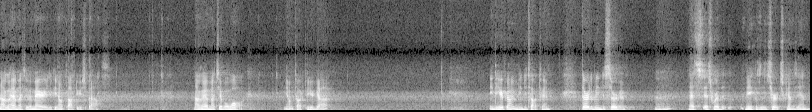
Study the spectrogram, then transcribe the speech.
Not going to have much of a marriage if you don't talk to your spouse. Not going to have much of a walk if you don't talk to your God. Need to hear from him, need to talk to him. Third, we need to serve him. Uh, that's, that's where the vehicles of the church comes in,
